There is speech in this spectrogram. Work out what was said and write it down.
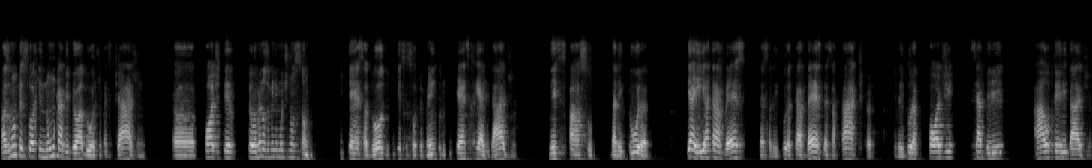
Mas uma pessoa que nunca viveu a dor de uma estiagem uh, pode ter pelo menos o mínimo de noção do que é essa dor, do que é esse sofrimento, do que é essa realidade nesse espaço da leitura. E aí, através dessa leitura, através dessa prática de leitura, pode se abrir a alteridade,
